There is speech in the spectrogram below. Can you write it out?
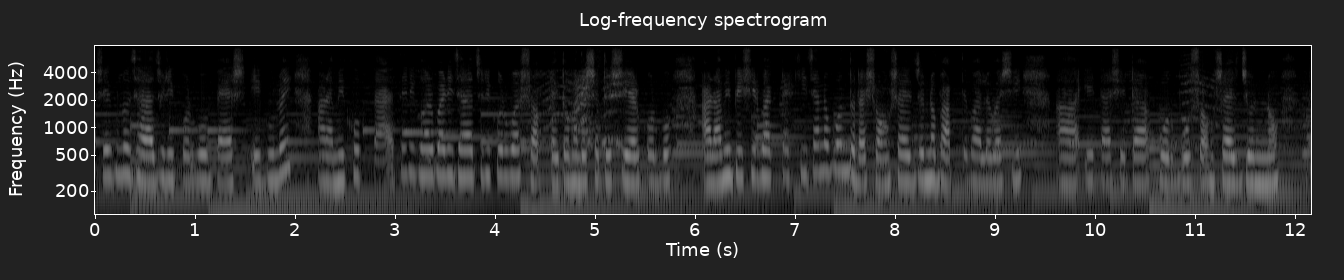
সেগুলো ঝাড়াঝুড়ি করব, ব্যাস এগুলোই। আর আমি খুব তাড়াতাড়ি ঘর বাড়ি ঝাড়াঝুড়ি করব আর সবটাই তোমাদের সাথে শেয়ার করব। আর আমি বেশিরভাগটা কী জানো বন্ধুরা, সংসারের জন্য ভাবতে ভালোবাসি। এটা সেটা করব সংসারের জন্য। তো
